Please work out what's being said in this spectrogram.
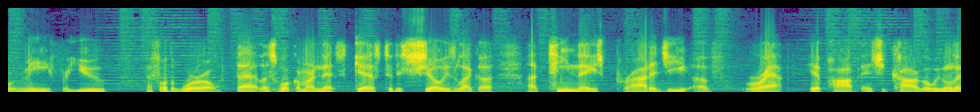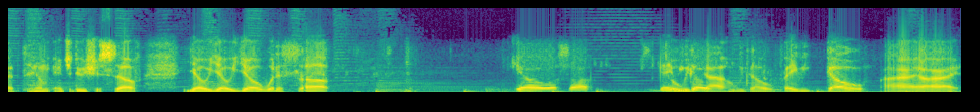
for me, for you, and for the world. With that, let's welcome our next guest to the show. He's like a, a teenage prodigy of rap, hip hop in Chicago. We're gonna let him introduce yourself. Yo, yo, yo, what is up? Yo, what's up? Baby who we Go. got? Who we go? Baby, go. All right, all right.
